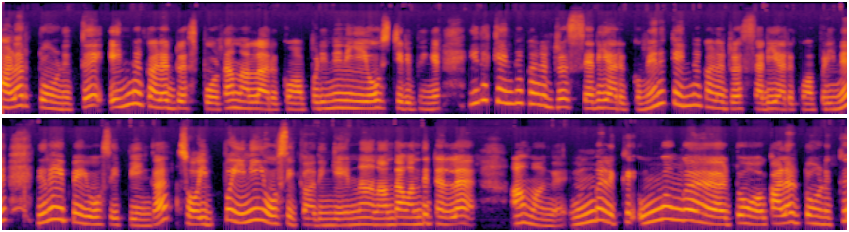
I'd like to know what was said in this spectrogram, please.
கலர் டோனுக்கு என்ன கலர் ட்ரெஸ் போட்டால் நல்லா இருக்கும் அப்படின்னு நீங்கள் யோசிச்சிருப்பீங்க. இதுக்கு என்ன கலர் ட்ரெஸ் சரியாக இருக்கும்? எனக்கு என்ன கலர் ட்ரெஸ் சரியாக இருக்கும் அப்படின்னு நிறைய பேர் யோசிப்பீங்க. ஸோ இப்போ இனி யோசிக்காதீங்க. என்ன நான் தான் வந்துட்டேன்ல? ஆமாங்க. உங்களுக்கு உங்க டோ கலர் டோனுக்கு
